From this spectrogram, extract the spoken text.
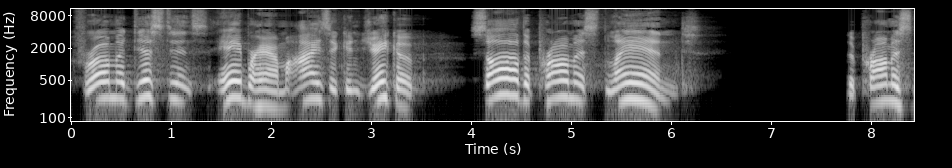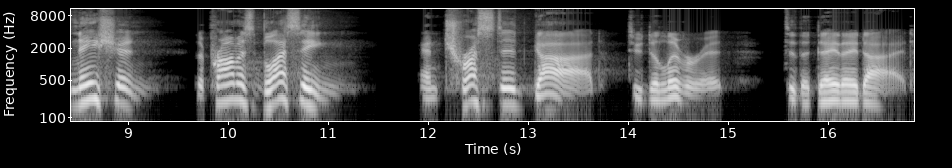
from a distance, Abraham, Isaac, and Jacob saw the promised land the promised nation, the promised blessing, and trusted God to deliver it to the day they died.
